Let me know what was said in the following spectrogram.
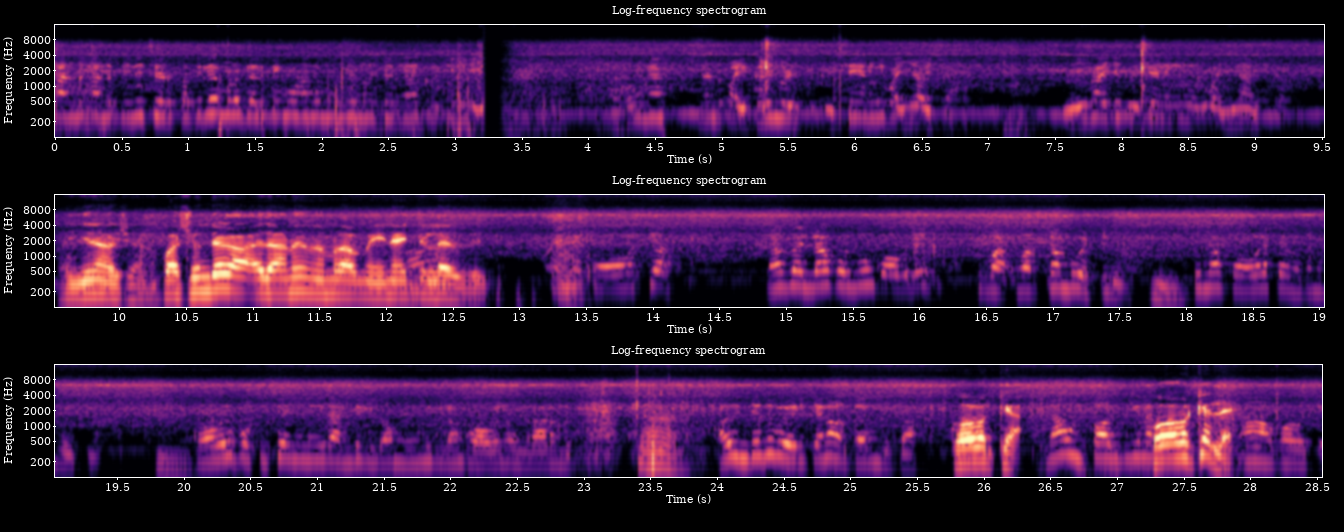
കണ്ട് കണ്ട് പിന്നെ ചെറുപ്പത്തിൽ നമ്മൾ ഗൾഫിൽ പോകുന്നതിന് മുന്നേ നമ്മൾ ചെറുങ്ങനെ കൃഷി രണ്ട് പൈക്കളും മേടിച്ച് കൃഷി ചെയ്യണമെങ്കിൽ പയ്യ ആവശ്യമാണ് ദൈവമായിട്ട് കൃഷി ചെയ്യണമെങ്കിൽ നമുക്ക് പയ്യന ആവശ്യമാണ് അതിനാവശ്യമാണ് പശുവിന്റെ കാ- ഇതാണ് നമ്മൾ മെയിനായിട്ടുള്ള ഇത്. കോവയ്ക്ക ഞാൻ ഇപ്പൊ എല്ലാ കൊല്ലവും കോവൽ വ- വർഷാകുമ്പോൾ വെട്ടിടും. പിന്നെ കോവലൊക്കെ വെക്കുന്ന പോയിട്ട് കോവൽ പൊട്ടിച്ച് കഴിഞ്ഞിട്ടുണ്ടെങ്കിൽ രണ്ട് കിലോ മൂന്ന് കിലോ കോവൽ ഒന്നരാടം കിട്ടും. അത് ഇന്ത്യയിൽ മേടിക്കാൻ ആൾക്കാരും കിട്ടാം. കോവയ്ക്ക. ഞാൻ ഉൽപ്പാദിപ്പിക്കുന്ന കോവയ്ക്കല്ലേ? ആ കോവയ്ക്ക.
